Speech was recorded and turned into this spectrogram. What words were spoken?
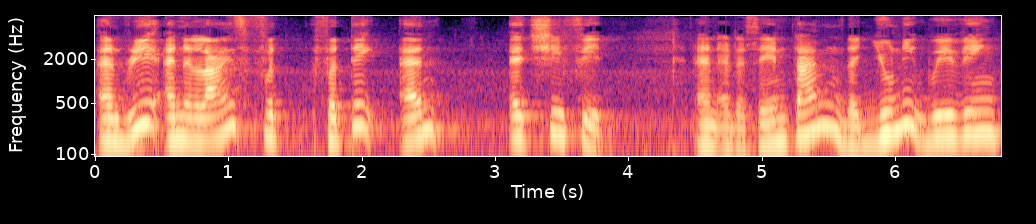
and reanalyze fatigue and itchy feet. And at the same time the unique weaving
